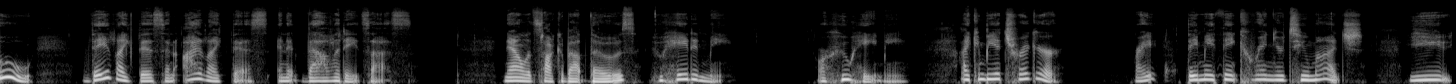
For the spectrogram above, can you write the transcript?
ooh, they like this and I like this, and it validates us. Now let's talk about those who hated me or who hate me. I can be a trigger, right? They may think, Corinne, you're too much. You,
